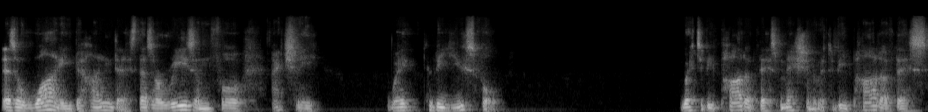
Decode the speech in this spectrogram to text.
There's a why behind this. There's a reason for actually we're to be useful. We're to be part of this mission. We're to be part of this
